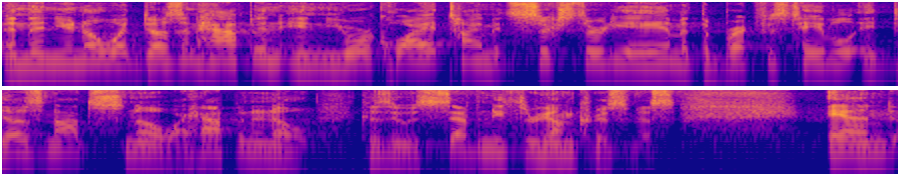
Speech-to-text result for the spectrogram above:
And then you know what doesn't happen in your quiet time at 6:30 a.m. at the breakfast table? It does not snow. I happen to know because it was 73 on Christmas. And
